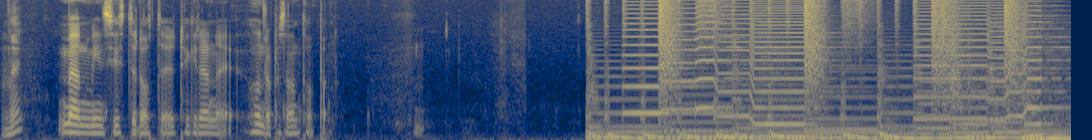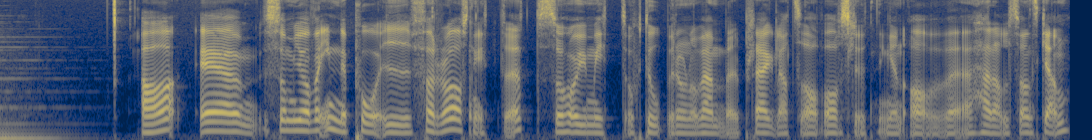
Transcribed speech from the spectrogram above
Nej. Men min systerdotter tycker den är 100% toppen. Ja, eh, som jag var inne på i förra avsnittet så har ju mitt oktober och november präglats av avslutningen av eh, herrallsvenskan.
